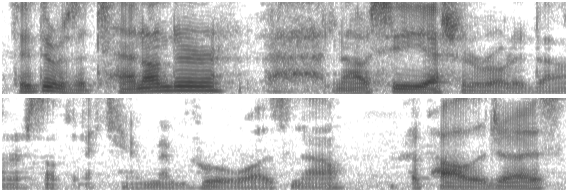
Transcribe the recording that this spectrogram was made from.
I think there was a 10 under. Now, see, I should have wrote it down or something. I can't remember who it was now. I apologize.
